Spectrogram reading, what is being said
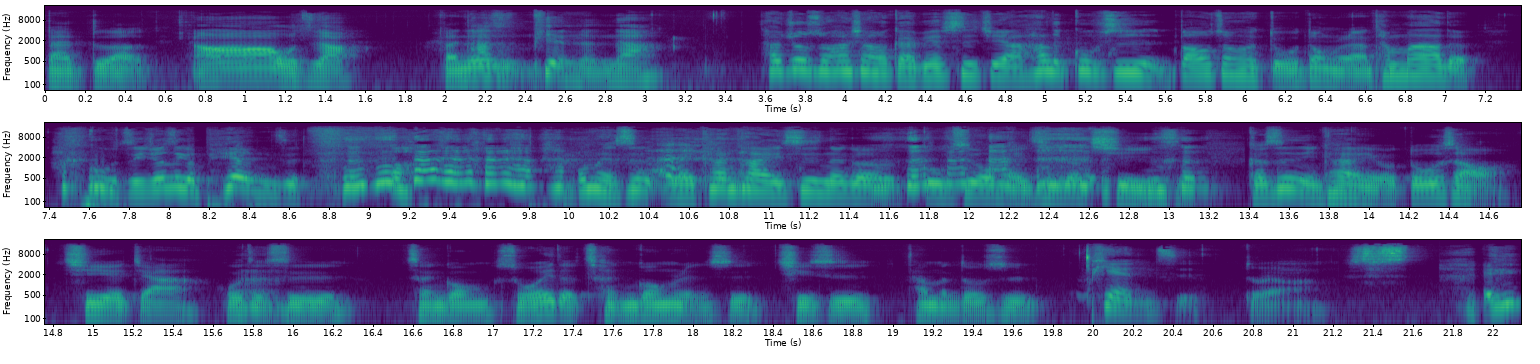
Bad Blood，啊、我知道，反正他是正骗人的、啊。他就说他想要改变世界啊，他的故事包装的多动人啊！他妈的，他骨子里就是个骗子。哦、我每次每看他一次那个故事，我每次就气一次。可是你看有多少企业家或者是成功、所谓的成功人士，其实他们都是骗子。对啊，诶，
